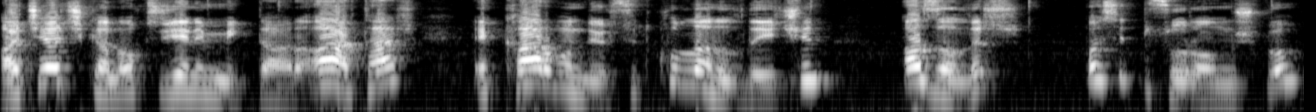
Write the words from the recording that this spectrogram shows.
Açığa çıkan oksijenin miktarı artar. E, karbondioksit kullanıldığı için azalır. Basit bir soru olmuş bu.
